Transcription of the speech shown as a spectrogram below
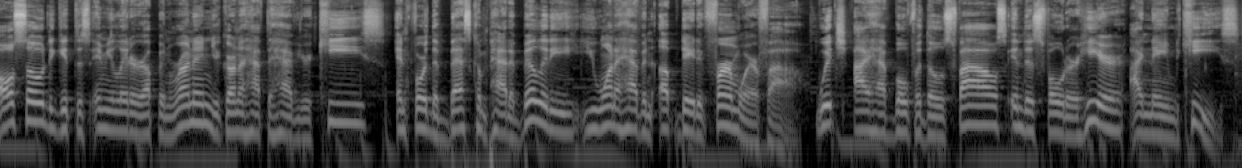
Also, to get this emulator up and running, you're gonna have to have your keys. And for the best compatibility, you wanna have an updated firmware file, which I have both of those files in this folder here I named keys.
